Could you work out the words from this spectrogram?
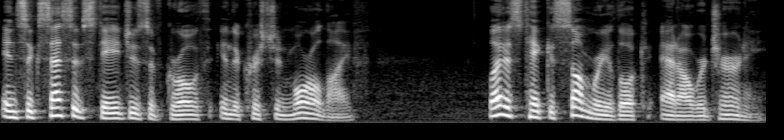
in successive stages of growth in the Christian moral life. Let us take a summary look at our journey.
